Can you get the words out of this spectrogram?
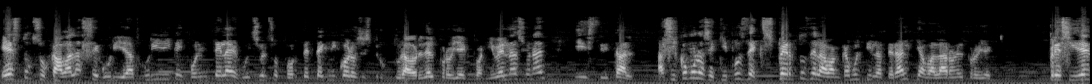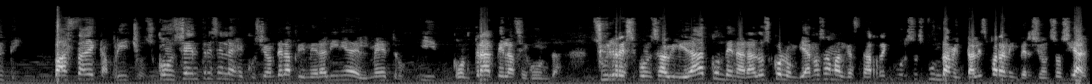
esto socava la seguridad jurídica y pone en tela de juicio el soporte técnico de los estructuradores del proyecto a nivel nacional y distrital, así como los equipos de expertos de la banca multilateral que avalaron el proyecto. Presidente, basta de caprichos, concéntrese en la ejecución de la primera línea del metro y contrate la segunda. Su irresponsabilidad condenará a los colombianos a malgastar recursos fundamentales para la inversión social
